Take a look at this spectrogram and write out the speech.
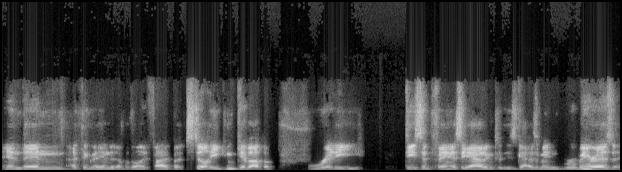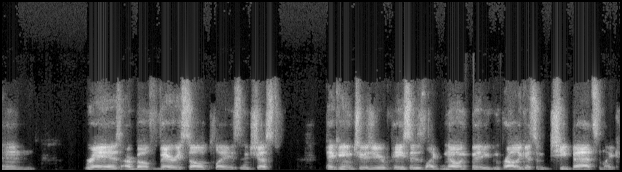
And then I think they ended up with only five, but still he can give up a pretty decent fantasy outing to these guys. I mean, Ramirez and Reyes are both very solid plays and just picking and choosing your pieces, like knowing that you can probably get some cheap bats and like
